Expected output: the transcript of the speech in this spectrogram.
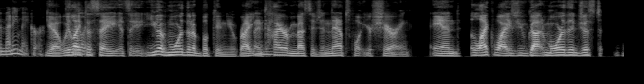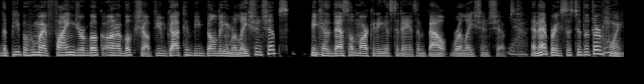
a moneymaker. Yeah, we like to say it's you have more than a book in you, right? An Mhm. entire message, and that's what you're sharing. And likewise, you've got more than just the people who might find your book on a bookshelf. You've got to be building relationships because that's what marketing is today. It's about relationships. Yeah. And that brings us to the third Yeah. point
